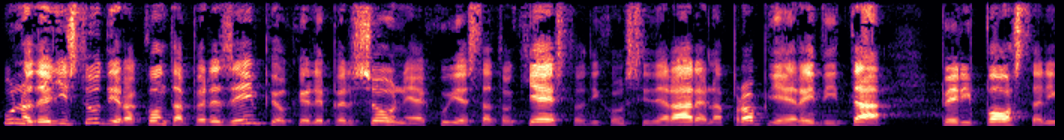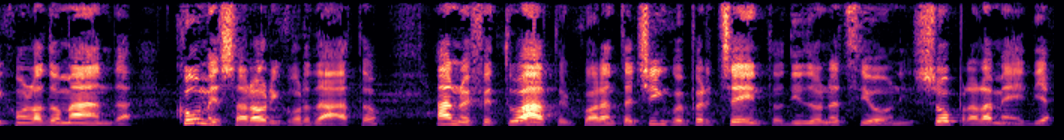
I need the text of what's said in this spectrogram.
Uno degli studi racconta per esempio che le persone a cui è stato chiesto di considerare la propria eredità per i posteri con la domanda come sarò ricordato, hanno effettuato il 45% di donazioni sopra la media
